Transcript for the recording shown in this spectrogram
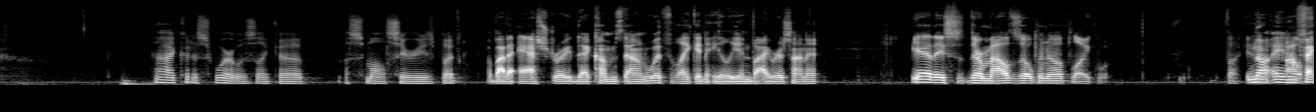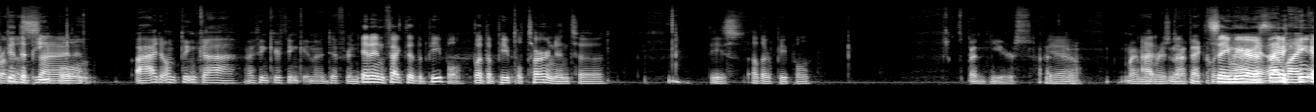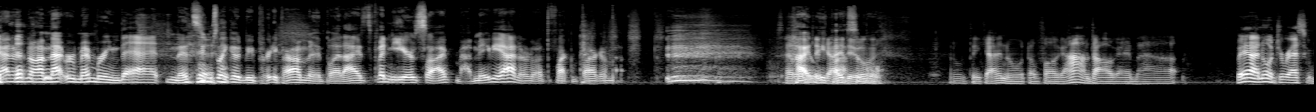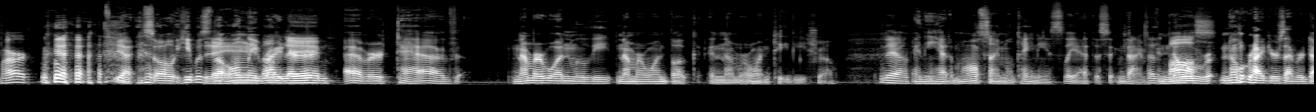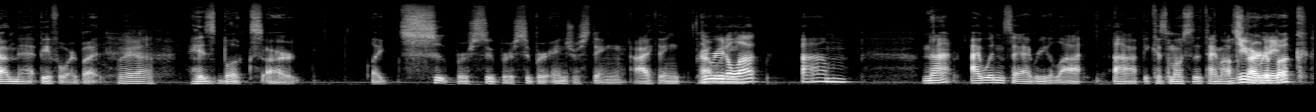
I could have swore it was like a, a small series, but about an asteroid that comes down with like an alien virus on it. yeah, they their mouths open up like fucking. No, it infected the, side people. I don't think. Uh, I think you're thinking a different. It infected the people, but the people turned into these other people. It's been years. I Yeah. don't know. My memory's not that clean. same here. I'm same- like, I don't know. I'm not remembering that, and it seems like it would be pretty prominent. But I, it's been years, so I maybe I don't know what the fuck I'm talking about. I don't Highly think I do. possible. I don't think I know what the fuck I'm talking about. But yeah, I know Jurassic Park. Yeah. So he was the only writer lame. ever to have number one movie, number one book, and number one TV show. Yeah. and he had them all simultaneously at the same time. That's and boss. no, no writer's ever done that before, but Yeah. his books are like super, super, super interesting. I think. Do you read a lot? Um, not. I wouldn't say I read a lot, uh, because most of the time I'll Do start a book,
